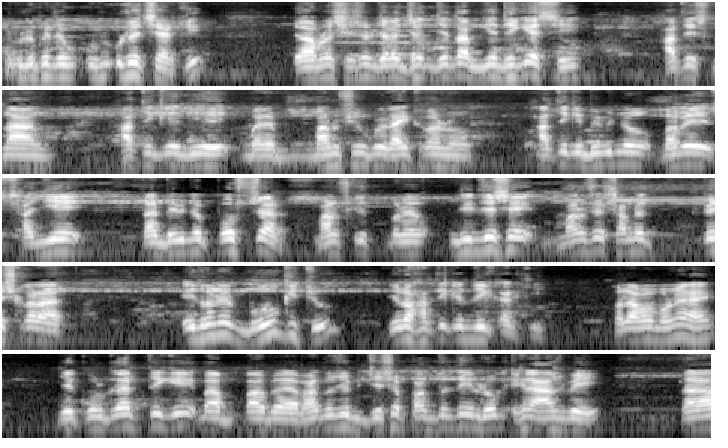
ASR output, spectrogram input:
ফুলে ফেটে উঠেছে আর কি। আমরা সেসব জায়গায় যেতাম, গিয়ে দেখে এসেছি। হাতি স্নান হাতিকে দিয়ে মানে মানুষের উপরে রাইড করানো হাতিকে বিভিন্নভাবে সাজিয়ে তার বিভিন্ন পোস্টার মানুষকে মানে নির্দেশে মানুষের সামনে পেশ করা, এই ধরনের বহু কিছু যেগুলো হাতি কেন্দ্রিক আর কি। ফলে আমার মনে হয় যে কলকাতা থেকে বা ভারতবর্ষের যেসব প্রান্ত থেকে লোক এখানে আসবে, তারা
